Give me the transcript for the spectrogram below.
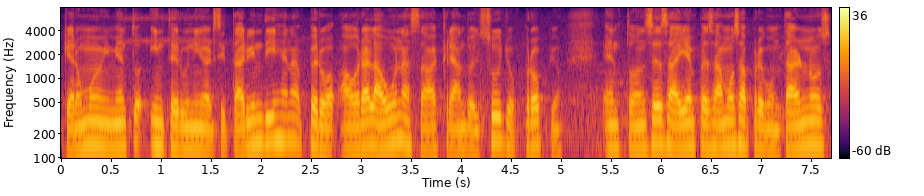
que era un movimiento interuniversitario indígena, pero ahora la UNA estaba creando el suyo propio. Entonces ahí empezamos a preguntarnos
